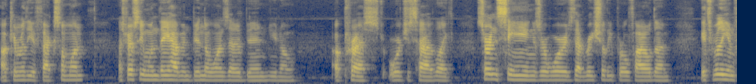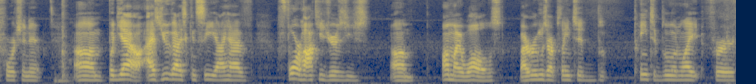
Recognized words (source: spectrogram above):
uh, can really affect someone, especially when they haven't been the ones that have been, you know, oppressed or just have like certain sayings or words that racially profile them. It's really unfortunate. Um, but yeah, as you guys can see, I have four hockey jerseys um, on my walls. My rooms are painted painted blue and white for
